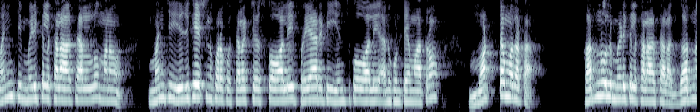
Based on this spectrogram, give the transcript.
మంచి మెడికల్ కళాశాలల్లో మనం మంచి ఎడ్యుకేషన్ కొరకు సెలెక్ట్ చేసుకోవాలి ప్రయారిటీ ఎంచుకోవాలి అనుకుంటే మాత్రం మొట్టమొదట కర్నూలు మెడికల్ కళాశాల గర్న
